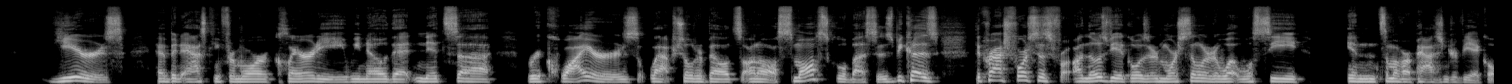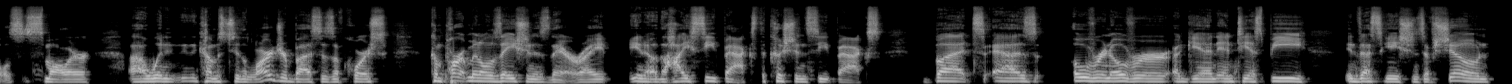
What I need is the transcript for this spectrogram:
years have been asking for more clarity. We know that NHTSA requires lap shoulder belts on all small school buses because the crash forces for, on those vehicles are more similar to what we'll see in some of our passenger vehicles, smaller. Uh, when it comes to the larger buses, of course, compartmentalization is there, right? You know, the high seat backs, the cushion seat backs. But as over and over again, NTSB investigations have shown,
